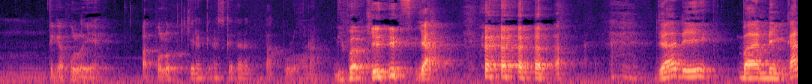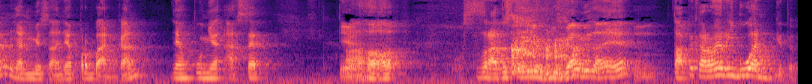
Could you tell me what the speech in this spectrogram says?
Hmm, 30 ya? 40? Kira-kira sekitar 40 orang. Dibagi. Ya. Jadi bandingkan dengan misalnya perbankan yang punya aset Iya. eh, 100 triliun juga misalnya ya, Hmm. tapi karyawannya ribuan gitu.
